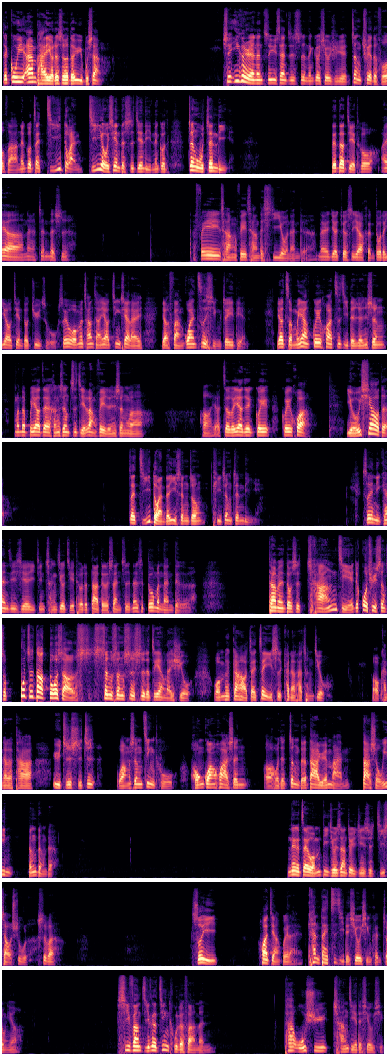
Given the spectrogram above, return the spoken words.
这故意安排，有的时候都遇不上。所以一个人能知遇善知识，能够修学正确的佛法，能够在极短、极有限的时间里，能够证悟真理，得到解脱。哎呀，那真的是。非常非常的稀有难得，那就就是要很多的要件都具足，所以我们常常要静下来，要反观自省这一点，要怎么样规划自己的人生？那不要在横生枝节浪费人生了。啊，要怎么样这规规划，有效的，在极短的一生中体证真理。所以你看这些已经成就解脱的大德善智，那是多么难得！他们都是长劫，就过去生说不知道多少生生世世的这样来修，我们刚好在这一世看到他成就，哦，看到了他预知时至，往生净土，红光化身，哦，或者证得大圆满、大手印等等的。那个在我们地球上就已经是极少数了，是吧？所以话讲回来，看待自己的修行很重要。西方极乐净土的法门，它无需长劫的修行，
